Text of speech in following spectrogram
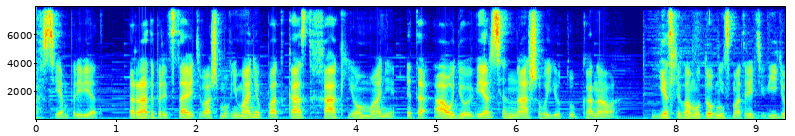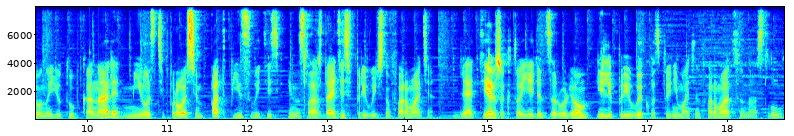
всем привет! Рады представить вашему вниманию подкаст Hack Your Money. Это аудиоверсия нашего YouTube канала. Если вам удобнее смотреть видео на YouTube канале, милости просим, подписывайтесь и наслаждайтесь в привычном формате. Для тех же, кто едет за рулем или привык воспринимать информацию на слух,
